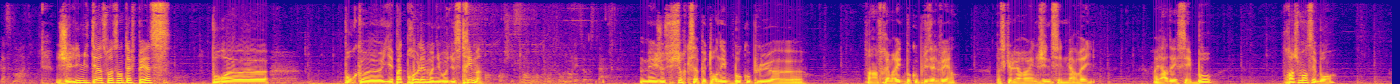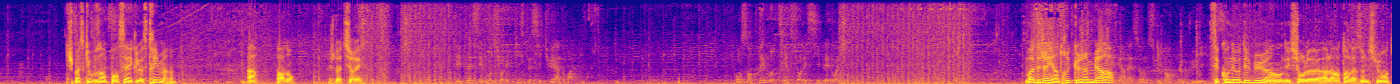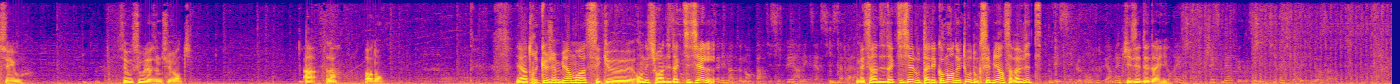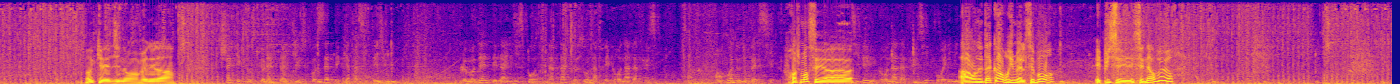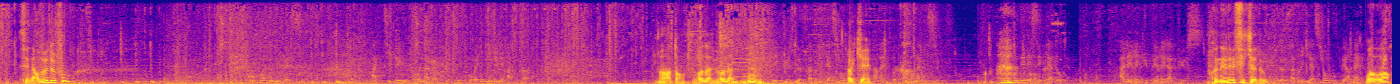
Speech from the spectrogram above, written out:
J'ai limité à 60 FPS pour euh, pour qu'il n'y ait pas de problème au niveau du stream. Mais je suis sûr que ça peut tourner beaucoup plus... Euh... Enfin un framerate beaucoup plus élevé. Hein. Parce que le Engine c'est une merveille. Regardez, c'est beau. Franchement c'est beau. Hein. Je sais pas ce que vous en pensez avec le stream. Ah, pardon. Je dois tirer. Déplacez-vous sur les pistes situées à droite. Concentrez vos tirs sur les cibles éloignées. Moi déjà il y a un truc que j'aime bien là. C'est qu'on est au début, hein, on est sur le... Alors attends, la zone suivante c'est où? C'est où, c'est où la zone suivante? Ah, là, pardon. Il y a un truc que j'aime bien moi, c'est que on est sur un didacticiel. Mais c'est un didacticiel où t'as les commandes et tout, donc c'est bien, ça va vite. Utiliser des die. Ok les dinos, venez là. Chaque exosquelette d'Aldius possède des capacités uniques. Le modèle des die dispose d'une attaque de zone appelée grenade à fusil. Envoie de nouvelles cibles. Franchement c'est euh... Ah on est d'accord Brimel, c'est beau hein et puis c'est nerveux. Hein. C'est nerveux de fou. Ah, attends, grenade, grenade, boum. Ok. Prenez-les, ces cadeaux. On va voir.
